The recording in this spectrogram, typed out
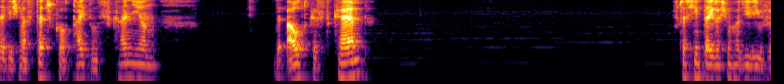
Jakieś miasteczko, Titan's Canyon, The Outcast Camp. Wcześniej tutaj żeśmy chodzili w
